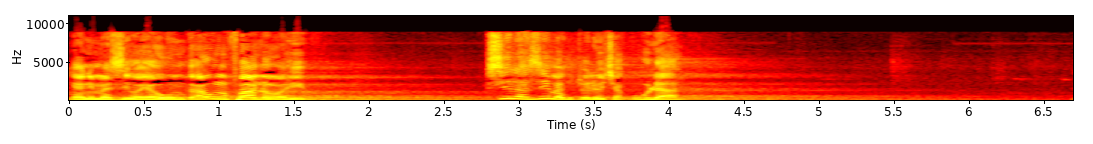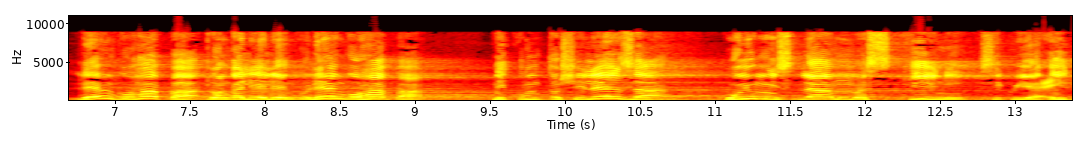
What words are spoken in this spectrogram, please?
yani maziwa ya unga au mfano wa hivyo. Si lazima kitolewe chakula. Lengo hapa tuangalie lengo. Lengo hapa ni kumtosheleza huyu muislamu maskini siku ya Eid.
